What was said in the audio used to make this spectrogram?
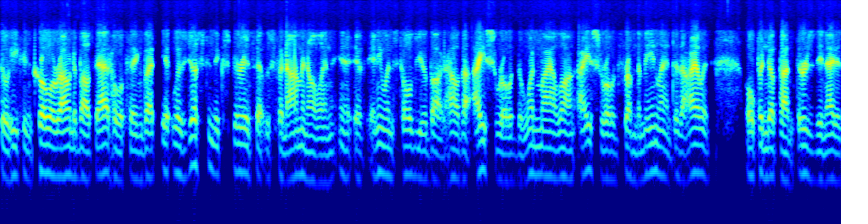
so he can crow around about that whole thing. But it was just an experience that was phenomenal. And if anyone's told you about how the ice road, the one mile long ice road from the mainland to the island, opened up on Thursday night as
